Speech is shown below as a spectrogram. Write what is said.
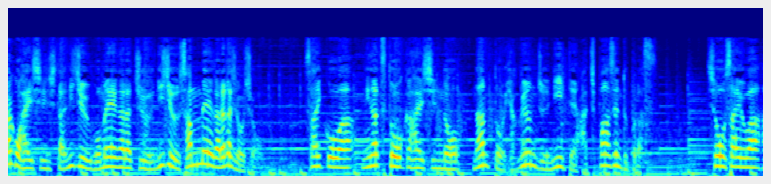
過去配信した25銘柄中23銘柄が上昇。最高は2月10日配信のなんと142.8%プラス。詳細は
